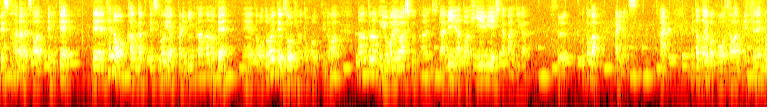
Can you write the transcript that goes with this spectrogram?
で素肌で触ってみてで手の感覚ってすごいやっぱり敏感なので、えーと、衰えてる臓器のところっていうのはなんとなく弱々しく感じたりあとは冷え冷えした感じがすることがあります。はい、例えばこう触っていってねこ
